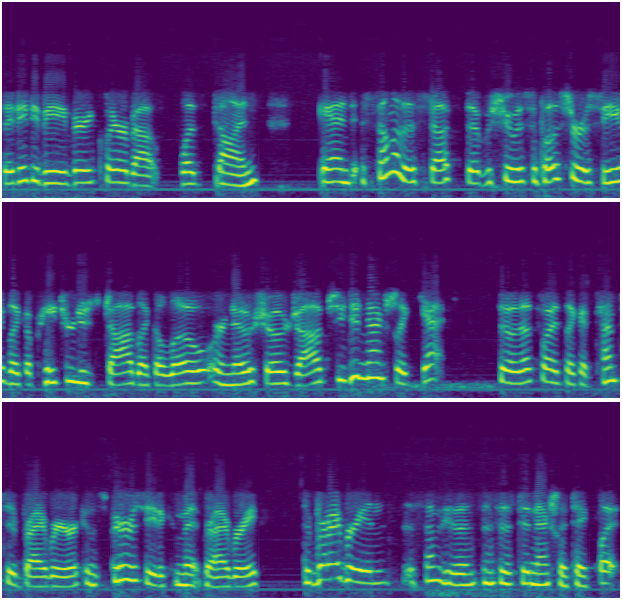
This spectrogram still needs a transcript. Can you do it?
They need to be very clear about what's done. And some of the stuff that she was supposed to receive, like a patronage job, like a low or no show job, she didn't actually get. So that's why it's like attempted bribery or conspiracy to commit bribery. The bribery in some of these instances didn't actually take place.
